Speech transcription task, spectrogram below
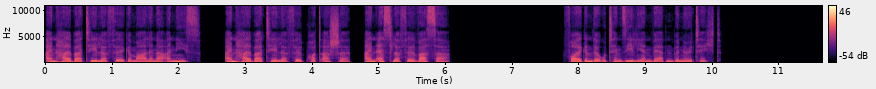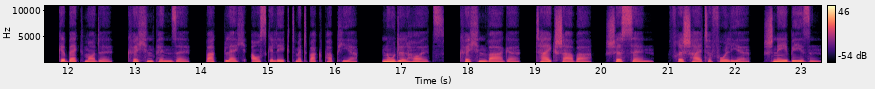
ein halber Teelöffel gemahlener Anis, ein halber Teelöffel Pottasche, ein Esslöffel Wasser. Folgende Utensilien werden benötigt. Gebäckmodel, Küchenpinsel, Backblech ausgelegt mit Backpapier, Nudelholz, Küchenwaage, Teigschaber, Schüsseln, Frischhaltefolie, Schneebesen,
